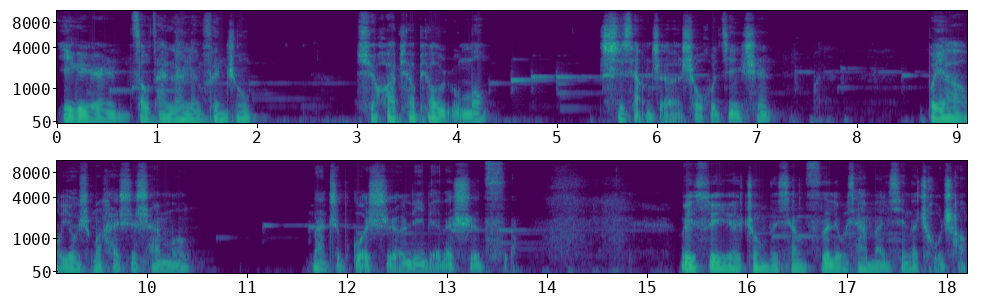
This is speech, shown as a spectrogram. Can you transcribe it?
一个人走在冷冷风中，雪花飘飘如梦，痴想着守护今生。不要有什么海誓山盟，那只不过是离别的诗词，为岁月中的相思留下满心的惆怅。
